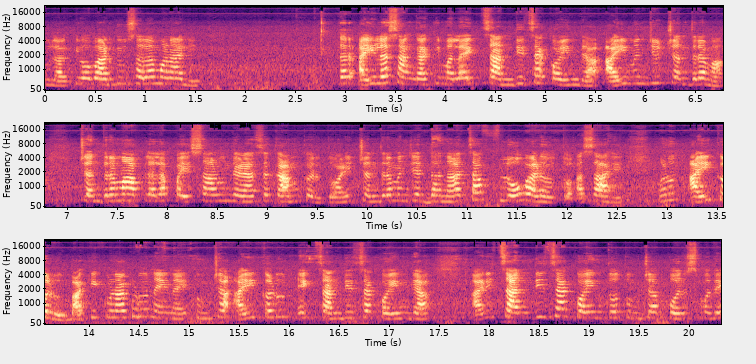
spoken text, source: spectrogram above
तुला? किंवा वाढदिवसाला म्हणाली तर आईला सांगा की मला एक चांदीचा कॉईन द्या. आई म्हणजे चंद्रमा. चंद्रमा आपल्याला पैसा आणून देण्याचं काम करतो आणि चंद्र म्हणजे धनाचा फ्लो वाढवतो असा आहे. म्हणून आईकडून बाकी कुणाकडूनही नाही तुमच्या आईकडून एक चांदीचा कॉईन द्या आणि चांदीचा कॉईन तो तुमच्या पर्समध्ये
